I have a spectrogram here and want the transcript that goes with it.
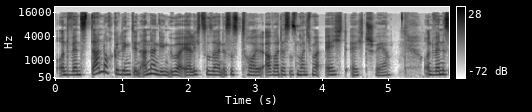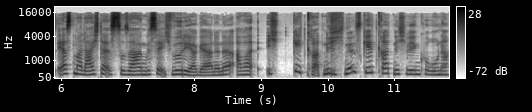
Und wenn es dann noch gelingt, den anderen gegenüber ehrlich zu sein, ist es toll. Aber das ist manchmal echt, echt schwer. Und wenn es erstmal leichter ist zu sagen, wisst ihr, ich würde ja gerne, ne? aber ich geht gerade nicht, ne? es geht gerade nicht wegen Corona,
